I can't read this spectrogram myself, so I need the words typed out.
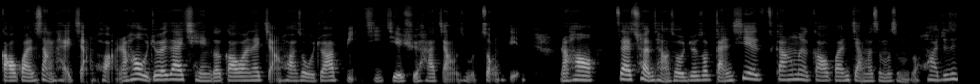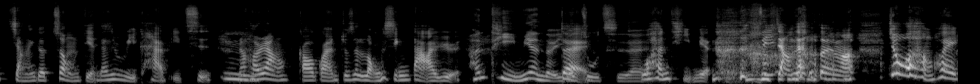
高官上台讲话，然后我就会在前一个高官在讲话的时候，我就要笔记截取他讲了什么重点，然后在串场的时候，我就说感谢刚刚那个高官讲了什么什么的话，就是讲一个重点，但是 recap 一次，嗯、然后让高官就是龙心大悦，很体面的一个主持、欸，哎，我很体面，自己讲这样对吗？就我很会，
